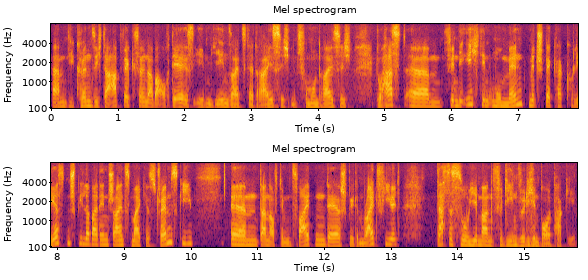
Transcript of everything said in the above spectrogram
Ähm, die können sich da abwechseln, aber auch der ist eben jenseits der 30 mit 35. Du hast, ähm, finde ich, den im Moment mit spektakulärsten Spieler bei den Giants, Mike Yastrzemski. Ähm, dann auf dem zweiten, der spielt im Right Field das ist so jemand, für den würde ich in den Ballpark gehen.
